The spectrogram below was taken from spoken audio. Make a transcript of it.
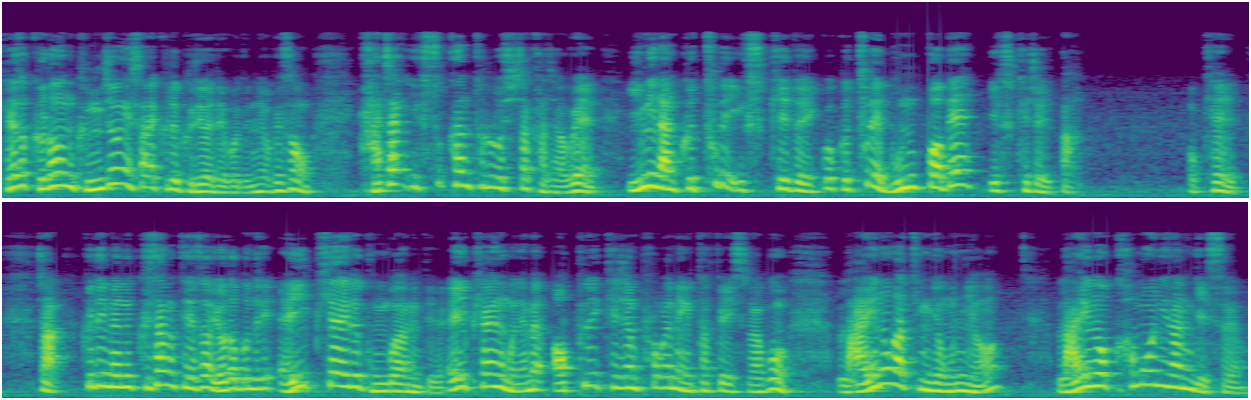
그래서 그런 긍정의 사이클을 그려야 되거든요. 그래서 가장 익숙한 툴로 시작하자. 왜? 이미 난 그 툴에 익숙해져 있고 그 툴의 문법에 익숙해져 있다. 오케이. 자, 그러면 그 상태에서 여러분들이 API를 공부하면 돼요. API는 뭐냐면 Application Programming Interface라고 Rhino 같은 경우는요. RhinoCommon이라는 게 있어요.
